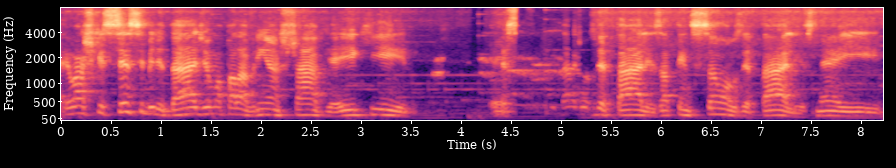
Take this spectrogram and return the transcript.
eu acho que sensibilidade é uma palavrinha-chave aí que é, sensibilidade aos detalhes, atenção aos detalhes, né? E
